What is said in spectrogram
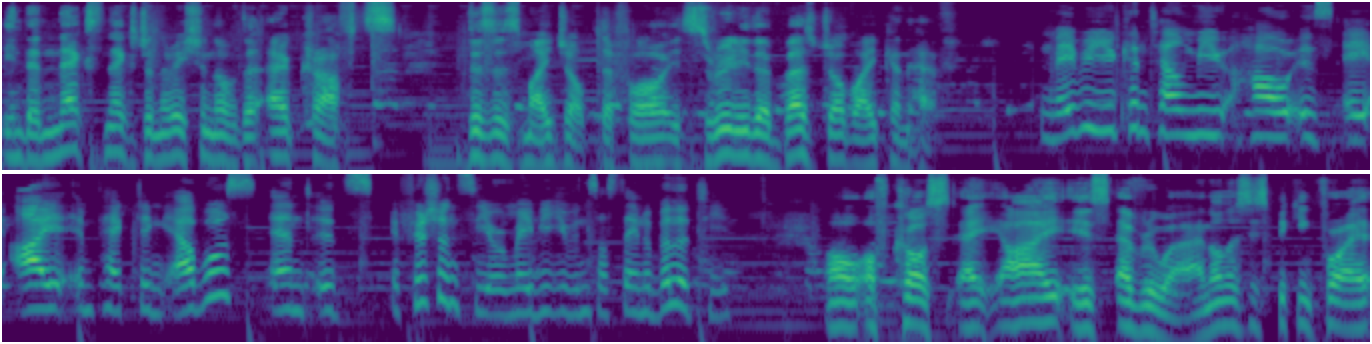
in the next next generation of the aircrafts, this is my job. Therefore, it's really the best job I can have. Maybe you can tell me how is AI impacting Airbus and its efficiency or maybe even sustainability? Oh, of course, AI is everywhere. And honestly speaking, for,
